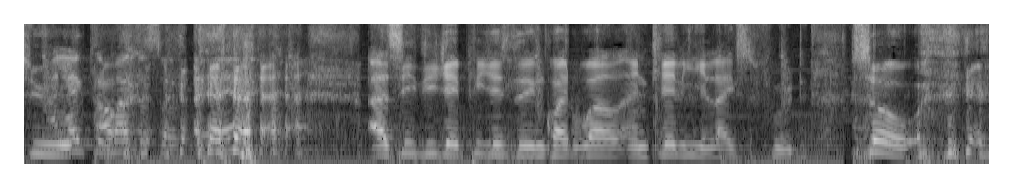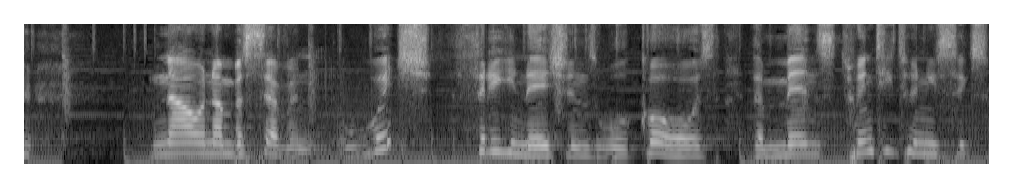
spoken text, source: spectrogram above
to. I like tomato sauce. I see DJ PJ is doing quite well, and clearly he likes food. So, now number seven. Which three nations will co host the men's 2026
